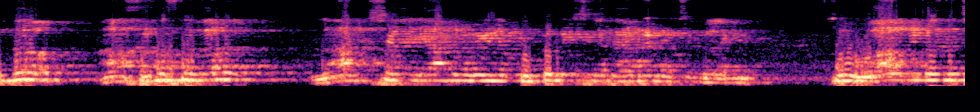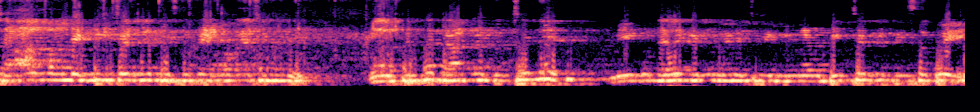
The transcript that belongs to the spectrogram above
ఉందో ఆ సంస్థ వాళ్ళు లక్ష యాభై వేల కుటుంబీక్షల కార్యక్రమం వచ్చింది వాళ్ళకి. సో వాళ్ళ చాలా మంది టీచర్లు తీసుకునే అవకాశం ఉంది. వాళ్ళ పెద్ద కాంట్రాక్ట్ వచ్చింది. మీకు నెలకి ఇరవై నుంచి ఇచ్చి టీచర్ని తీసుకుపోయి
